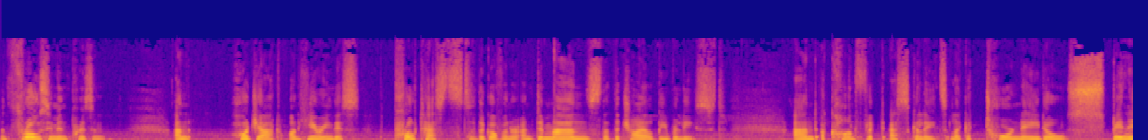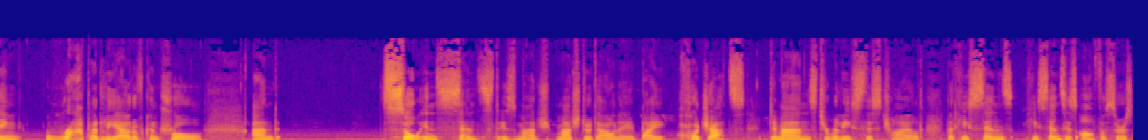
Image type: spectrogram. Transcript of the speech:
and throws him in prison. And Hujjat, on hearing this, protests to the governor and demands that the child be released. And a conflict escalates like a tornado spinning rapidly out of control. And so incensed is Maj- Majdu by Hujjat's demands to release this child that he sends, he sends his officers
